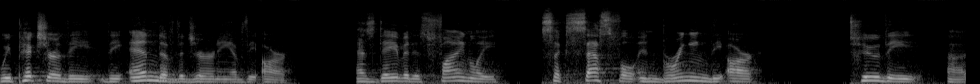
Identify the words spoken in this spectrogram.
We picture the, the end of the journey of the ark as David is finally successful in bringing the ark to the, uh,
